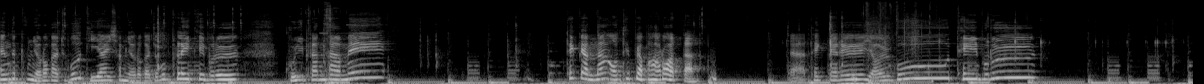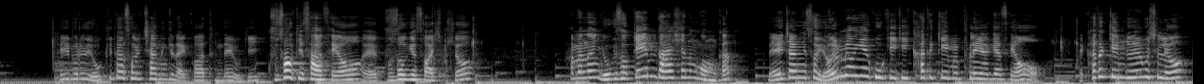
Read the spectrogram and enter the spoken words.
핸드폰 열어가지고 DI샵 열어가지고 플레이 테이블을 구입을 한 다음에 택배 왔나? 어 택배 바로 왔다. 자 택배를 열고 테이블을 테이블을 여기다 설치하는 게 나을 것 같은데 여기? 구석에서 하세요. 예, 구석에서 하십시오. 하면은 여기서 게임도 하시는 건가? 매장에서 10명의 고객이 카드 게임을 플레이하게 하세요. 네, 카드 게임 좀 해보실래요?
